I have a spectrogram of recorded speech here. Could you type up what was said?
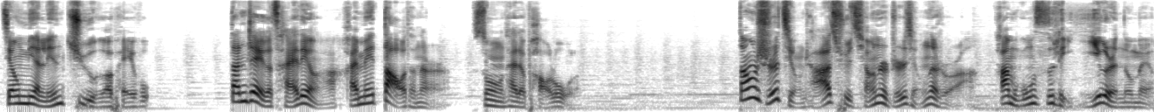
将面临巨额赔付。但这个裁定啊还没到他那儿呢，松永泰就跑路了。当时警察去强制执行的时候啊，他们公司里一个人都没有，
